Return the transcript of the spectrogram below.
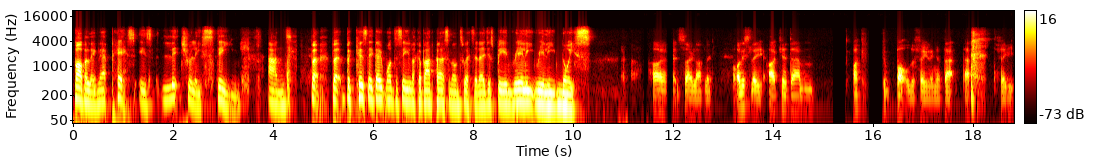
bubbling. Their piss is literally steam, and but but because they don't want to seem like a bad person on Twitter, they're just being really really nice. Oh, it's so lovely. Honestly, I could um, I could bottle the feeling of that that defeat.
